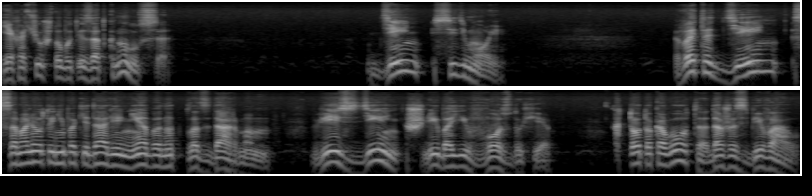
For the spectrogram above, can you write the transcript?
Я хочу, чтобы ты заткнулся. День седьмой. В этот день самолеты не покидали небо над плацдармом. Весь день шли бои в воздухе. Кто-то кого-то даже сбивал.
